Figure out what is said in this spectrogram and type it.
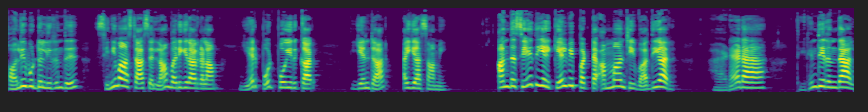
ஹாலிவுட்டில் இருந்து சினிமா ஸ்டார்ஸ் எல்லாம் வருகிறார்களாம். ஏர்போர்ட் போயிருக்கார் என்றார் ஐயாசாமி. அந்த செய்தியை கேள்விப்பட்ட அம்மாஞ்சி வாத்தியார் அடடா தெரிந்திருந்தால்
